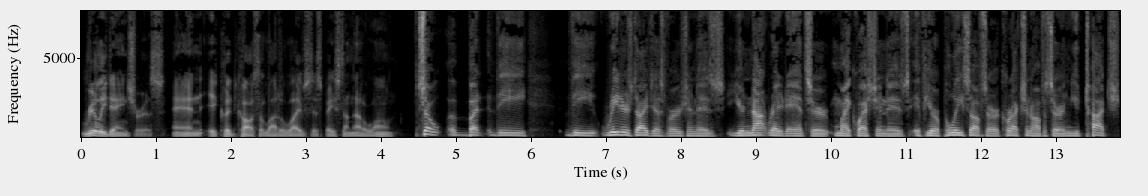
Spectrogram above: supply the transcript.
really dangerous and it could cost a lot of lives just based on that alone. So uh, but the the Reader's Digest version is you're not ready to answer my question is if you're a police officer or a correction officer and you touch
